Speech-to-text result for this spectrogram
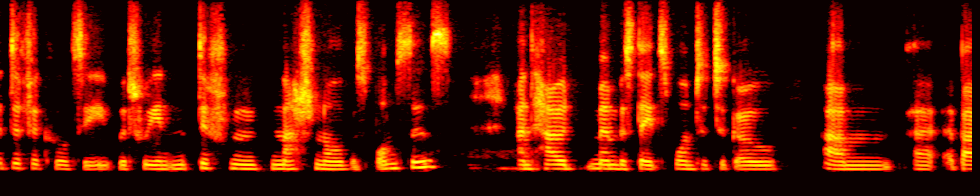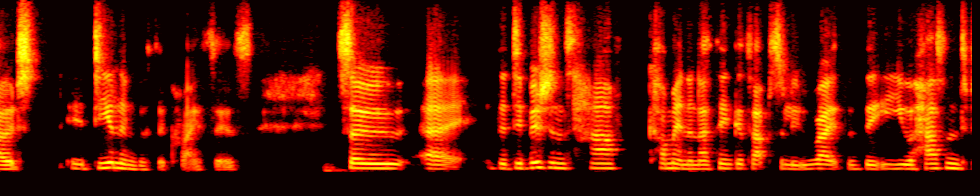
a difficulty between different national responses and how member states wanted to go um, uh, about uh, dealing with the crisis. So uh, the divisions have come in, and I think it's absolutely right that the EU hasn't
